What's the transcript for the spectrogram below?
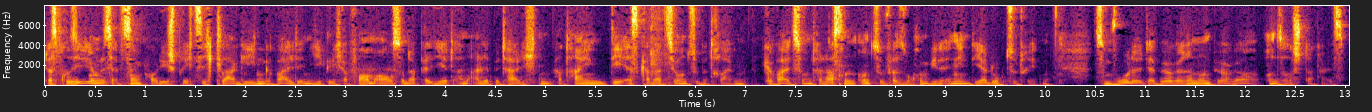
Das Präsidium des FC St. Pauli spricht sich klar gegen Gewalt in jeglicher Form aus und appelliert an alle beteiligten Parteien, Deeskalation zu betreiben, Gewalt zu unterlassen und zu versuchen, wieder in den Dialog zu treten. Zum Wohle der Bürgerinnen und Bürger unseres Stadtteils.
